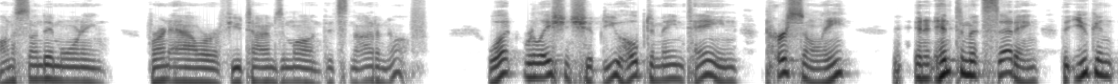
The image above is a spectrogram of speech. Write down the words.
on a Sunday morning for an hour a few times a month, it's not enough. What relationship do you hope to maintain personally in an intimate setting that you can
